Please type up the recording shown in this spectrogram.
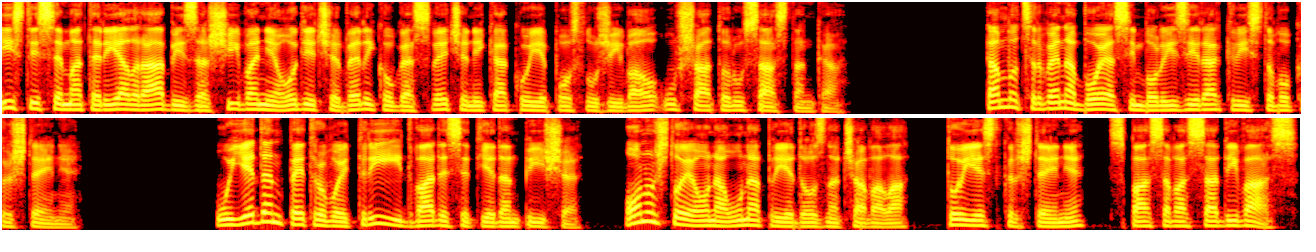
Isti se materijal rabi za šivanje odjeće velikoga svećenika koji je posluživao u šatoru sastanka. Tamno-crvena boja simbolizira Kristovo krštenje. U 1 Petrovoj 3 i 21 piše, ono što je ona unaprijed označavala, to jest krštenje, spasava sad i vas.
